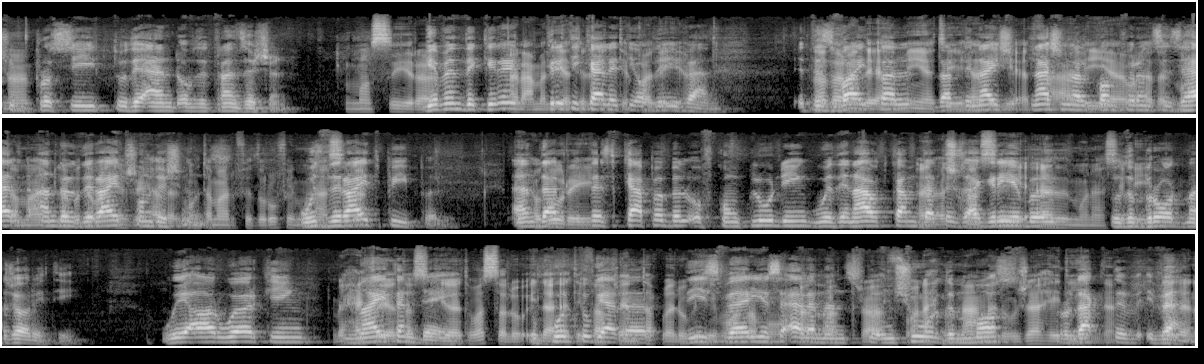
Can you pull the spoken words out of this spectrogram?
should proceed to the end of the transition. Given the criticality of the event, it is vital that the National Conference is held under the right conditions, with the right people, and that it is capable of concluding with an outcome that is agreeable to the broad majority. We are working night and day to put together these various elements to ensure the most productive event.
